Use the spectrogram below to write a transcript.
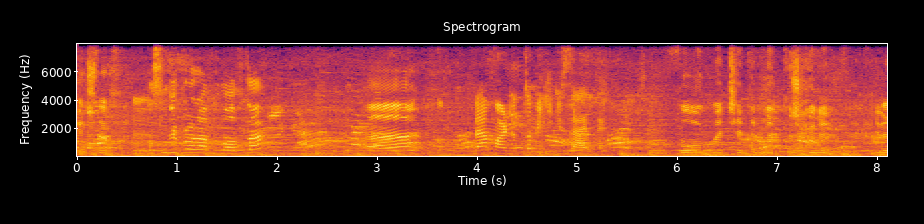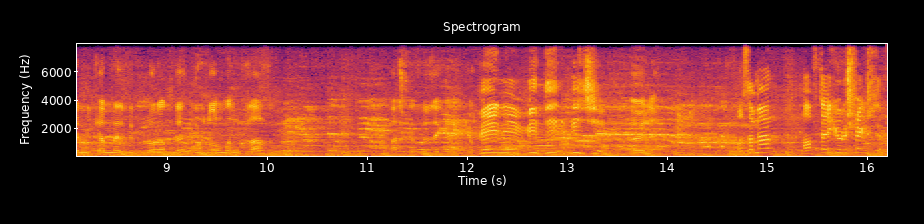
gençler. nasıl bir programdı bu hafta? Aa, Ben vardım tabii ki güzeldi. Soğuk ve çetin bir kış günü yine mükemmel bir programdı. Burada olmanız lazım. Başka söze gerek yok. Veni, Vidi, Vici. Öyle. O zaman haftaya görüşmek üzere.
